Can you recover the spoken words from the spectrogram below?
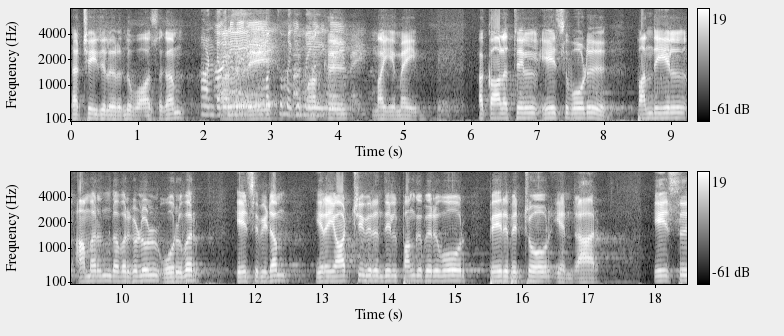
நற்செய்தியிலிருந்து வாசகம். மகிமை. அக்காலத்தில் இயேசுவோடு பந்தியில் அமர்ந்தவர்களுள் ஒருவர் இயேசுவிடம் இறையாட்சி விருந்தில் பங்கு பெறுவோர் பேறு பெற்றோர் என்றார். இயேசு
